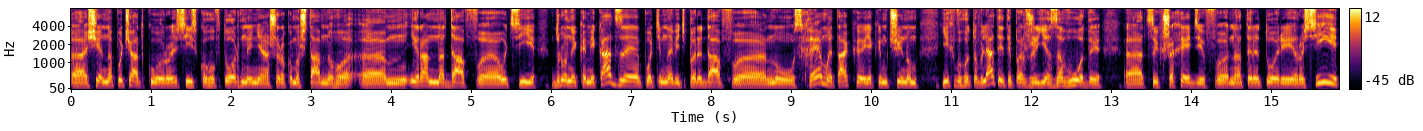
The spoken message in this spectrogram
е, ще на початку російського вторгнення широкомасштабного е, Іран надав е, оці дрони камікадзе. Потім навіть передав е, ну схеми, так яким чином їх виготовляти. І Тепер вже є заводи цих шахедів на території Росії.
